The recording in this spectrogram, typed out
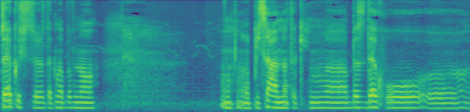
To jakoś tak na pewno mm, pisałem na takim e, bezdechu, e,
